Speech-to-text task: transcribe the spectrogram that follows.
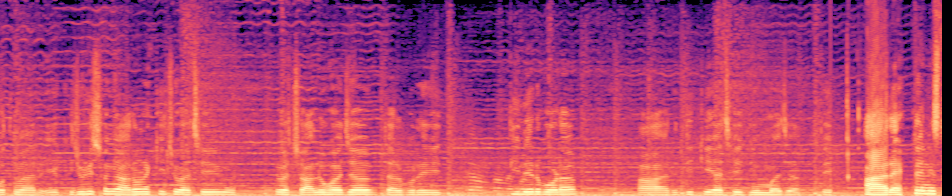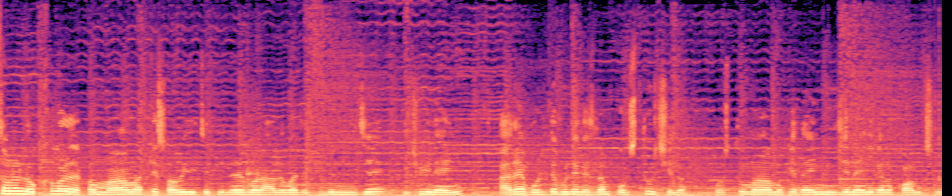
প্রথমে, আর এই খিচুড়ির সঙ্গে আরও অনেক কিছু আছে। পাচ্ছ আলু ভাজা, তারপরে তিলের বড়া, আর এদিকে আছে ডিম ভাজা। আর একটা জিনিস তোমরা লক্ষ্য করে দেখো, মা আমাকে সবই দিচ্ছে, তিলের বড়া, আলু ভাজা, কিন্তু নিজে কিছুই নেয়নি। আর হ্যাঁ বলতে ভুলে গেছিলাম পোস্তও ছিল। পোস্ত মা আমাকে দেয়নি, নিজে নেয়নি কারণ কম ছিল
